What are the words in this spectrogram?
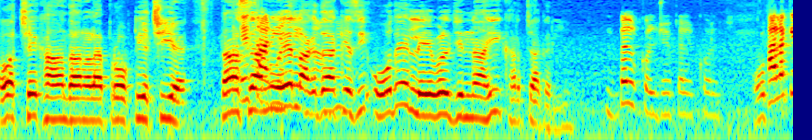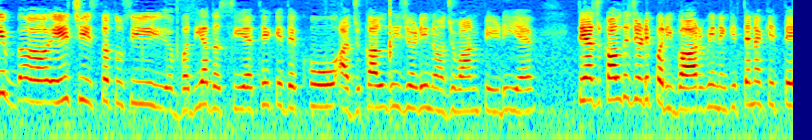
ਉਹ ਅੱਛੇ ਖਾਨਦਾਨ ਵਾਲਾ ਪ੍ਰਾਪਰਟੀ ਅੱਛੀ ਹੈ ਤਾਂ ਸਾਨੂੰ ਇਹ ਲੱਗਦਾ ਕਿ ਅਸੀਂ ਉਹਦੇ ਲੈਵਲ ਜਿੰਨਾ ਹੀ ਖਰਚਾ ਕਰੀਏ। ਬਿਲਕੁਲ ਜੀ ਬਿਲਕੁਲ। ਹਾਲਾਂਕਿ ਇਹ ਚੀਜ਼ ਤਾਂ ਤੁਸੀਂ ਵਧੀਆ ਦੱਸੀ ਹੈ ਇੱਥੇ ਕਿ ਦੇਖੋ ਅੱਜ ਕੱਲ ਦੀ ਜਿਹੜੀ ਨੌਜਵਾਨ ਪੀੜ੍ਹੀ ਹੈ ਤੇ ਅੱਜ ਕੱਲ ਦੇ ਜਿਹੜੇ ਪਰਿਵਾਰ ਵੀ ਨੇ ਕਿਤੇ ਨਾ ਕਿਤੇ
